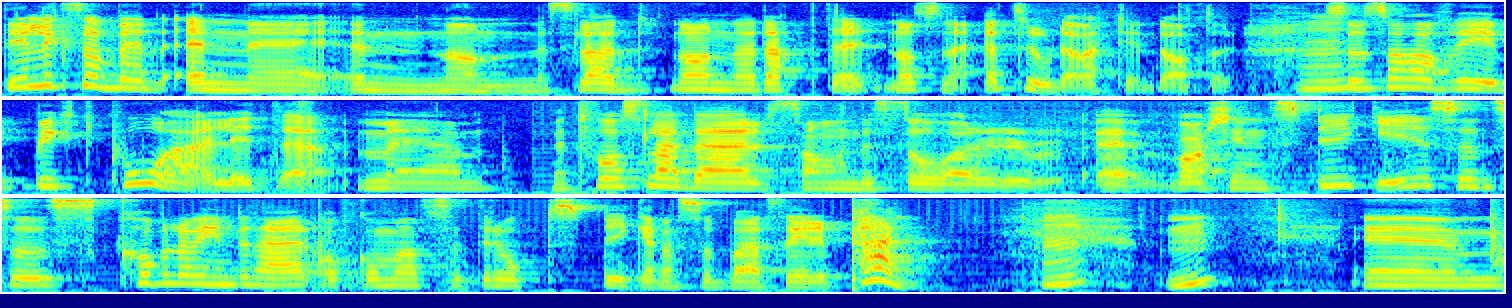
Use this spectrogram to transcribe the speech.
det är liksom en, en, en, någon sladd, någon adapter, något sånt där. Jag tror det har varit i en dator. Mm. Sen så har vi byggt på här lite med, med två sladdar som det står eh, varsin spik i. Sen så kopplar vi in den här och om man sätter ihop spikarna så bara säger det pang! Mm. Mm. Ehm,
